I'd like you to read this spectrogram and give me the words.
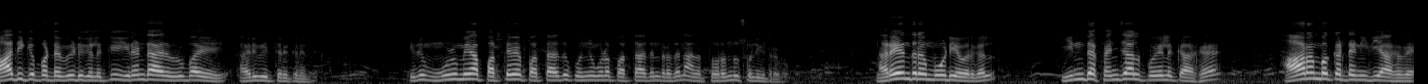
பாதிக்கப்பட்ட வீடுகளுக்கு இரண்டாயிரம் ரூபாய் அறிவித்திருக்கிறது. இது முழுமையாக பத்தவே பத்தாது கொஞ்சம் கூட பத்தாதுன்றதை நாங்கள் தொடர்ந்து சொல்லிக்கிட்டு இருக்கோம். நரேந்திர மோடி அவர்கள் இந்த ஃபெஞ்சால் புயலுக்காக ஆரம்பக்கட்ட நிதியாகவே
